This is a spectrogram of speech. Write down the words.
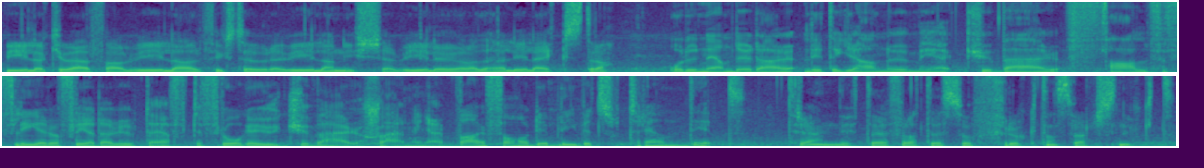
vi gillar kuvertfall, vi gillar fixturer, vi gillar nischer, vi gillar att göra det här lilla extra. Och du nämnde ju där lite grann nu med kuvertfall, för fler och fler där ute efterfrågar ju kuvertskärningar. Varför har det blivit så trendigt? Trendigt därför att det är så fruktansvärt snyggt.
